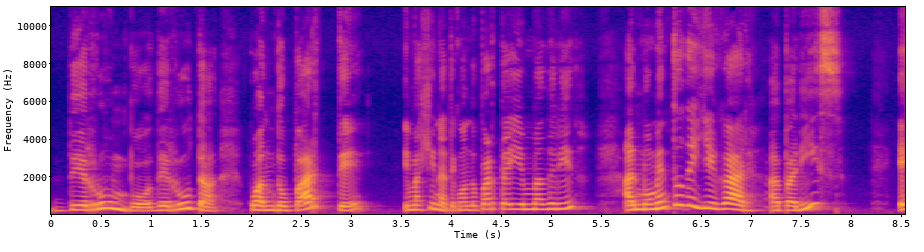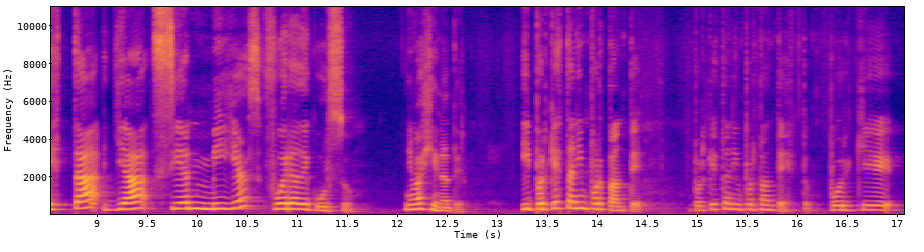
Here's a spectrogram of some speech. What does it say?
de rumbo, de ruta, cuando parte, imagínate, cuando parte ahí en Madrid, al momento de llegar a París, está ya 100 millas fuera de curso. Imagínate. ¿Y por qué es tan importante? ¿Por qué es tan importante esto? Porque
